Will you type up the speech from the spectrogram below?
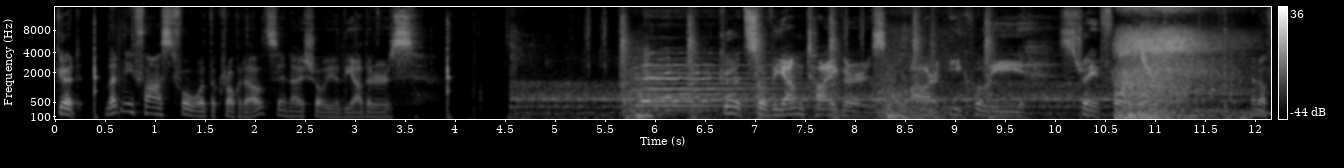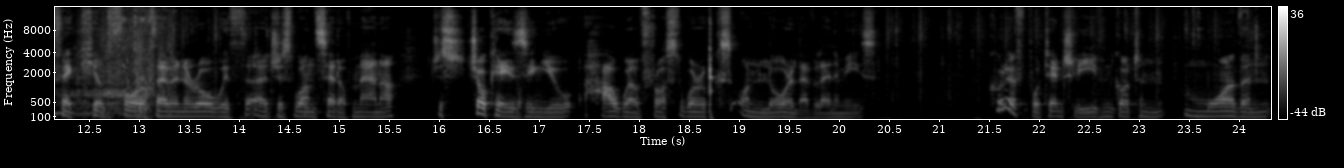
Good. Let me fast forward the crocodiles and I show you the others. Good, so the young tigers are equally straightforward. Matter of fact, killed four of them in a row with uh, just one set of mana. Just showcasing you how well Frost works on lower level enemies. could have potentially even gotten more than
